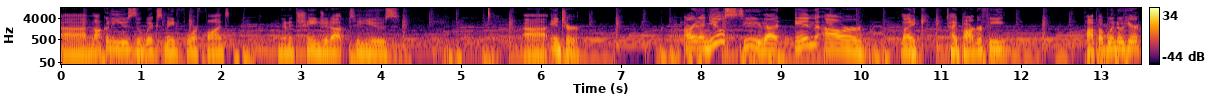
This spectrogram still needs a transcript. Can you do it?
Uh, I'm not going to use the Wix Madefor font. I'm going to change it up to use uh, Inter. All right, and you'll see that in our like typography pop-up window here,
